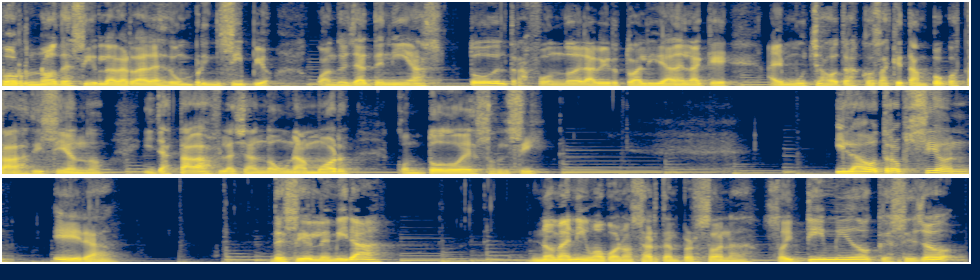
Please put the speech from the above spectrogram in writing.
Por no decir la verdad desde un principio, cuando ya tenías todo el trasfondo de la virtualidad en la que hay muchas otras cosas que tampoco estabas diciendo y ya estabas flasheando un amor con todo eso en sí. Y la otra opción era decirle, mira, no me animo a conocerte en persona, soy tímido, qué sé yo,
